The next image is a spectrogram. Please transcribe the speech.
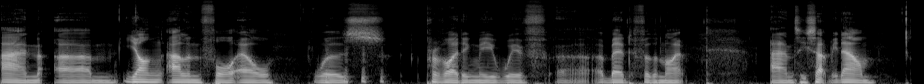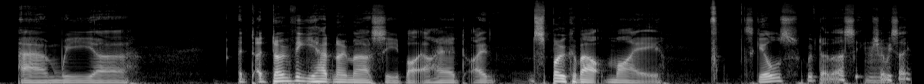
and um, young Alan 4L was providing me with uh, a bed for the night, and he sat me down, and we. Uh, I, I don't think he had no mercy, but I had I spoke about my skills with no mercy, shall we say?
